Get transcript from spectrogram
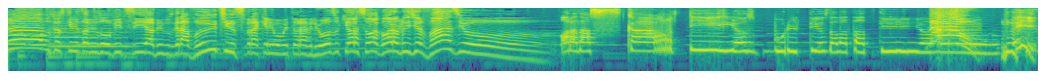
Chegamos, meus queridos amigos ouvintes e amigos gravantes, para aquele momento maravilhoso. Que horas são agora, Luiz Gervásio? Hora das cartinhas bonitinhas da batatinha. Não! Ei!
